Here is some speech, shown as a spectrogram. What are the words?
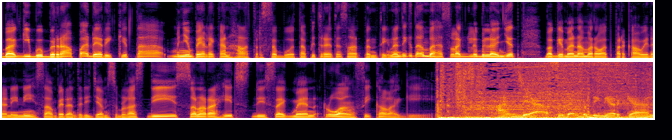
bagi beberapa dari kita menyepelekan hal tersebut, tapi ternyata sangat penting. Nanti kita bahas lagi lebih lanjut bagaimana merawat perkawinan ini sampai nanti di jam 11 di Sonora Hits di segmen Ruang Psikologi. Anda sedang mendengarkan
